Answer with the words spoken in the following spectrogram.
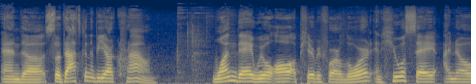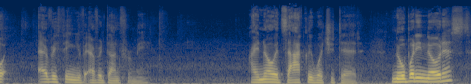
and uh, so that's going to be our crown. One day we will all appear before our Lord, and He will say, "I know everything you've ever done for me. I know exactly what you did. Nobody noticed."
